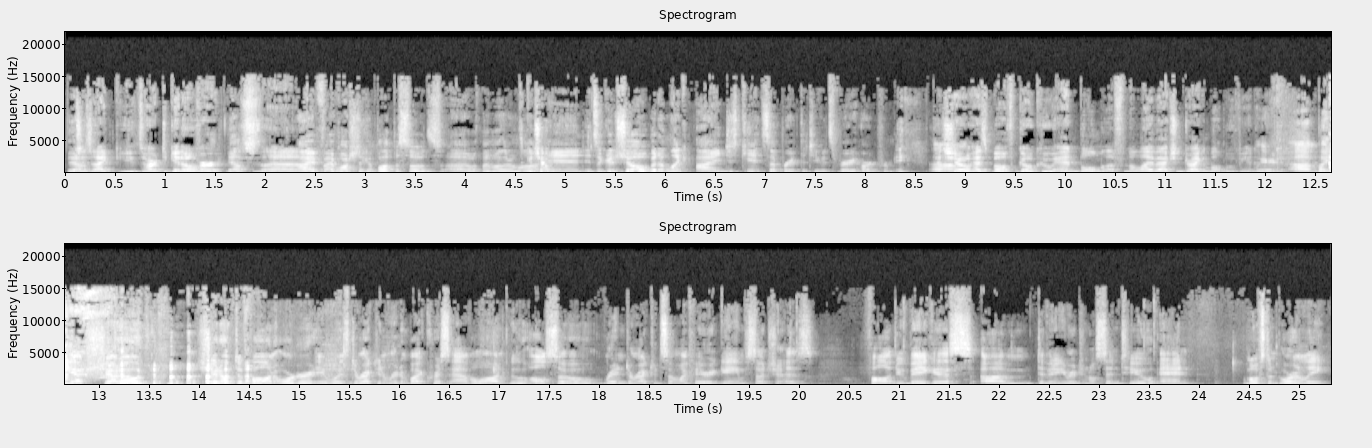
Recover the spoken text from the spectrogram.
which Yeah. is like it's hard to get over. Yep. It's, uh, I've, I've watched a couple episodes uh, with my mother-in-law, good and it's a good show. But I'm like, I just can't separate the two. It's very hard for me. that show has both Goku and Bulma from the live-action Dragon Ball movie in it. Weird. Um, but yeah, shout out, shout out to Fallen Order. It was directed and written by Chris Avellone, who also written and directed some of my favorite games, such as Fallout New Vegas, um, Divinity Original Sin 2, and most importantly,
